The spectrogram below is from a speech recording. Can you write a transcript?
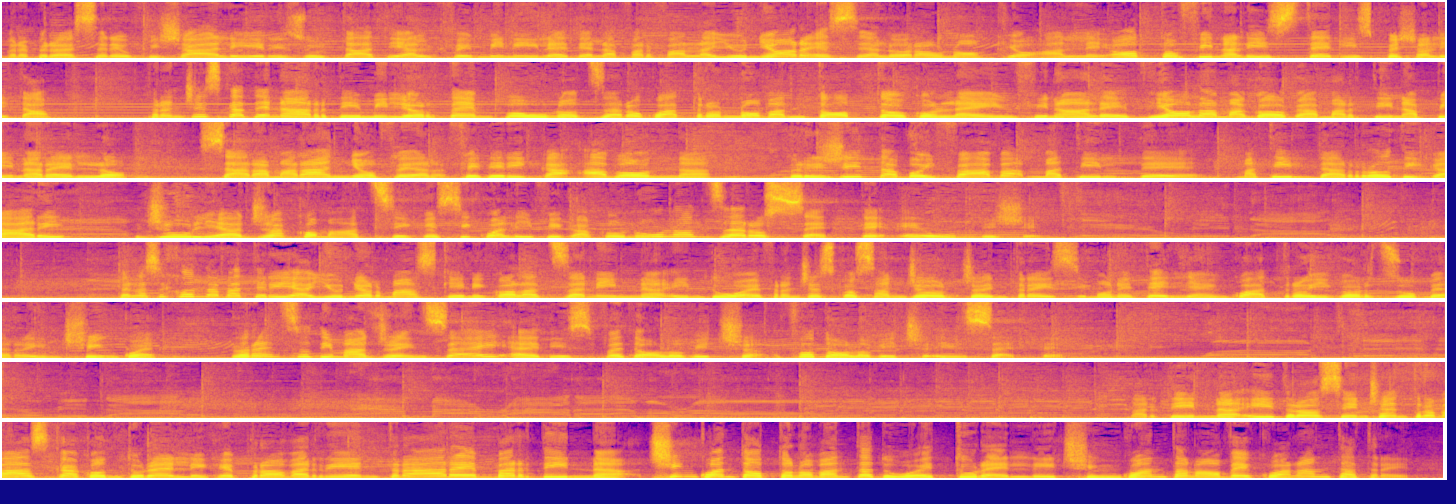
Dovrebbero essere ufficiali i risultati al femminile della Farfalla Juniores e allora un occhio alle otto finaliste di specialità. Francesca Denardi, miglior tempo 1.04.98, con lei in finale Viola Magoga, Martina Pinarello, Sara Maragno, Federica Avon, Brigitta Boifava, Matilde, Matilda Rodigari, Giulia Giacomazzi che si qualifica con 1.07 e 11. Per la seconda batteria junior maschi Nicola Zanin in 2, Francesco San Giorgio in 3, Simone Teglia in 4, Igor Zuber in 5, Lorenzo Di Maggio in 6, Edis Fedolovic, Fodolovic in 7. Bardin Idros in centro vasca con Turelli che prova a rientrare, Bardin 58-92 Turelli 59-43.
